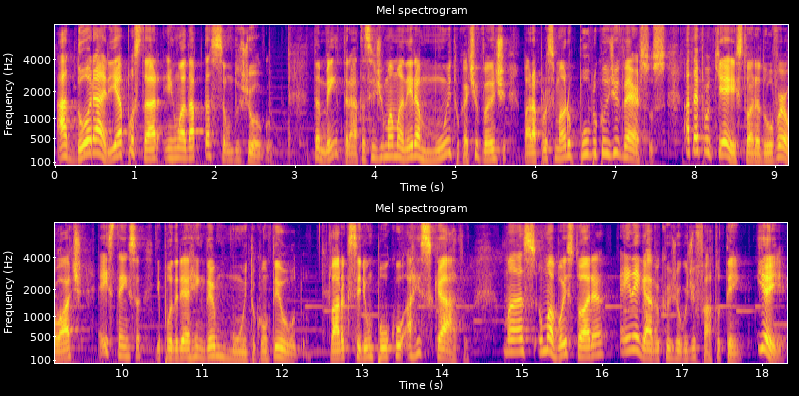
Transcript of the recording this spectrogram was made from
adoraria apostar em uma adaptação do jogo. Também trata-se de uma maneira muito cativante para aproximar o público diversos, até porque a história do Overwatch é extensa e poderia render muito conteúdo. Claro que seria um pouco arriscado, mas uma boa história é inegável que o jogo de fato tem. E aí,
